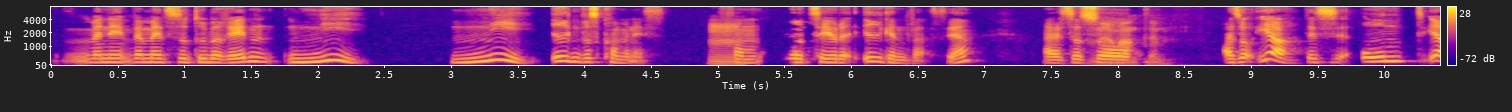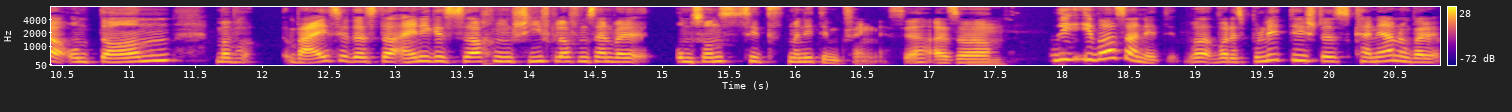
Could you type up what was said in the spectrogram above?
wenn, ich, wenn wir jetzt so drüber reden, nie, nie irgendwas kommen ist. Hm. Vom IOC oder irgendwas, ja. Also so. Ja, also ja, das und ja, und dann, man weiß ja, dass da einige Sachen schiefgelaufen sind, weil umsonst sitzt man nicht im Gefängnis. Ja? Also mhm. ich, ich weiß auch nicht, war, war das politisch, das, keine Ahnung, weil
